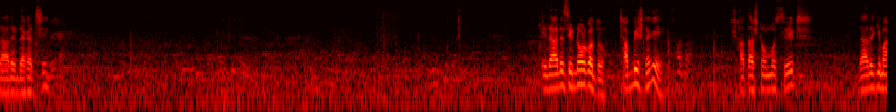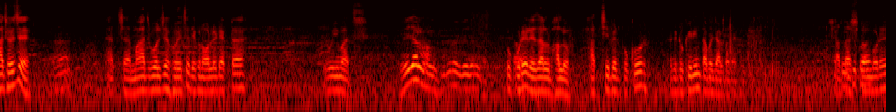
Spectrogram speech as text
দাদাদের দেখাচ্ছি। এই দাদাদের সিট নম্বর কত? ছাব্বিশ নাকি? সাতাশ নম্বর সিট দাদাদের কি মাছ হয়েছে? হ্যাঁ আচ্ছা মাছ বলছে হয়েছে। দেখুন অলরেডি একটা রুই মাছ। রেজাল্ট ভালো পুকুরে রেজাল্ট ভালো। হাত ছিপের পুকুর। আগে ঢুকিয়ে দিন তারপরে জালটা দেখেন। সাতাশ নম্বরে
